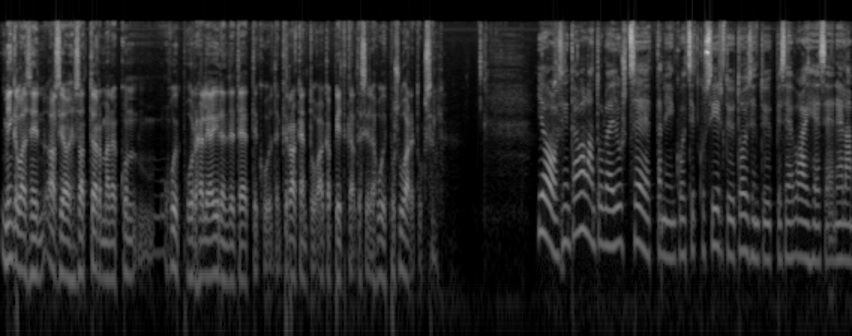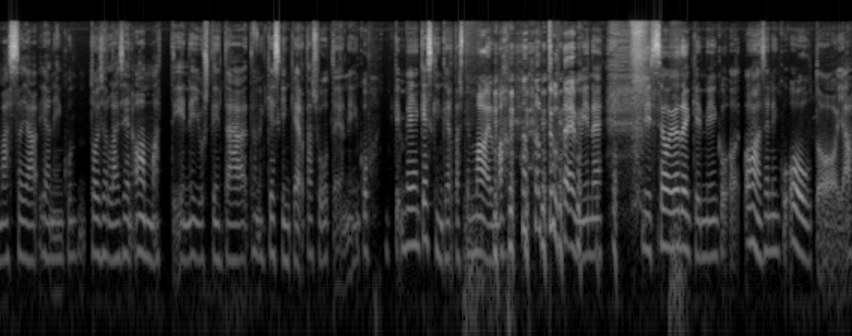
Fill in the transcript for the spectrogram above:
Minkälaisiin asioihin sä oot törmännyt, kun huippuurheilijan identiteetti kuitenkin rakentuu aika pitkälti sille huippusuoritukselle? Joo, siinä tavallaan tulee just se, että, niin kuin, että sit kun siirtyy toisen tyyppiseen vaiheeseen elämässä ja, ja niin kuin toisenlaiseen ammattiin, niin justiin tämä keskinkertaisuuteen, niin kuin, meidän keskinkertaisten maailma tuleminen, niin se on jotenkin, niin kuin, onhan se niin kuin outoa ja,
